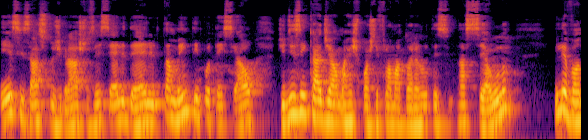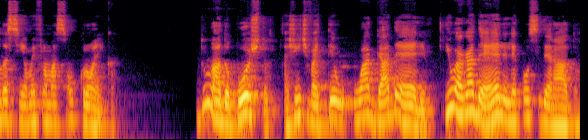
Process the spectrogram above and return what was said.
esses ácidos graxos, esse LDL, ele também tem potencial de desencadear uma resposta inflamatória na célula e levando assim a uma inflamação crônica. Do lado oposto, a gente vai ter o HDL. E o HDL ele é considerado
